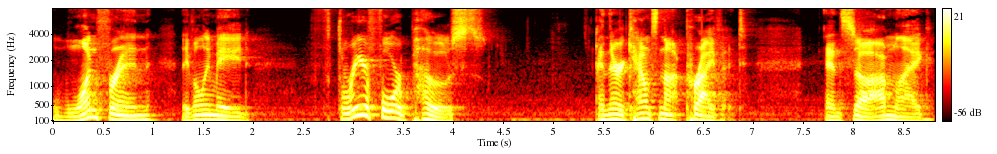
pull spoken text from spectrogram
one friend. They've only made three or four posts, and their account's not private." And so I'm like,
